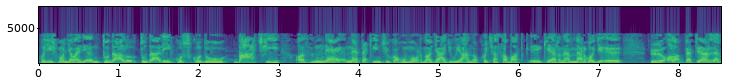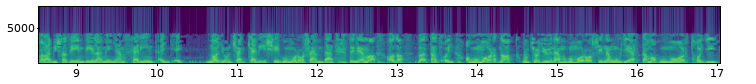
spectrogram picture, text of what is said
hogy is mondjam, egy tudáló, tudálékoskodó bácsi, az ne, ne tekintsük a humor nagyágyújának, hogyha szabad kérnem, mert hogy ő, ő alapvetően, legalábbis az én véleményem szerint egy, egy nagyon csak kevésé humoros ember. De nem az a, tehát, hogy a humornak, úgyhogy ő nem humoros, én nem úgy értem a humort, hogy így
